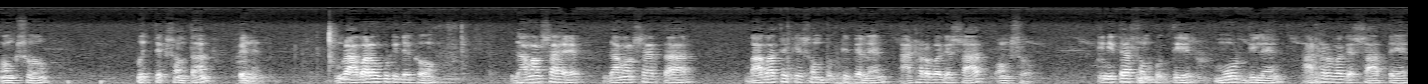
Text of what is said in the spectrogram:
অংশ প্রত্যেক সন্তান পেলেন। তোমরা আবার অঙ্কটি দেখো। জামাল সাহেব জামাল সাহেব তার বাবা থেকে সম্পত্তি পেলেন আঠারো ভাগের সাত অংশ। তিনি তার সম্পত্তির মোট দিলেন আঠারো ভাগের সাতের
